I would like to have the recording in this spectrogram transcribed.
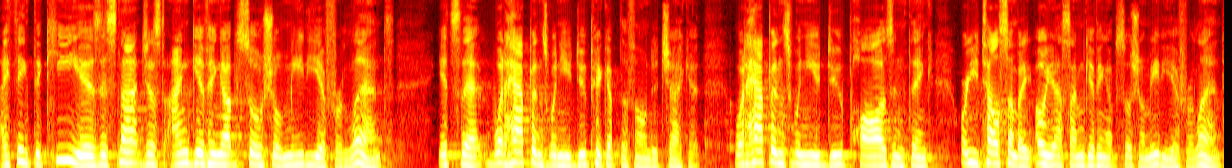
i think the key is it's not just i'm giving up social media for lent it's that what happens when you do pick up the phone to check it? What happens when you do pause and think, or you tell somebody, oh, yes, I'm giving up social media for Lent?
